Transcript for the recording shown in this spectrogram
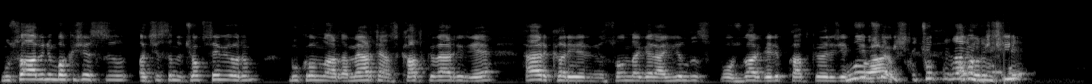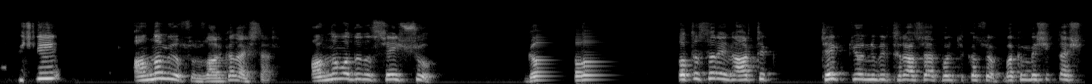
Musa abinin bakış açısı, açısını çok seviyorum. Bu konularda Mertens katkı verdi diye her kariyerinin sonuna gelen yıldız futbolcular gelip katkı verecek diye Bu bir şey yok. işte çok güzel Ama yorum bir şey-. Bir şey anlamıyorsunuz arkadaşlar. Anlamadığınız şey şu. Galatasaray'ın artık tek yönlü bir transfer politikası yok. Bakın Beşiktaş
